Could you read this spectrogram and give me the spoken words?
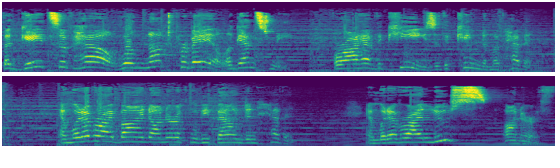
The gates of hell will not prevail against me, for I have the keys of the kingdom of heaven. And whatever I bind on earth will be bound in heaven, and whatever I loose on earth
